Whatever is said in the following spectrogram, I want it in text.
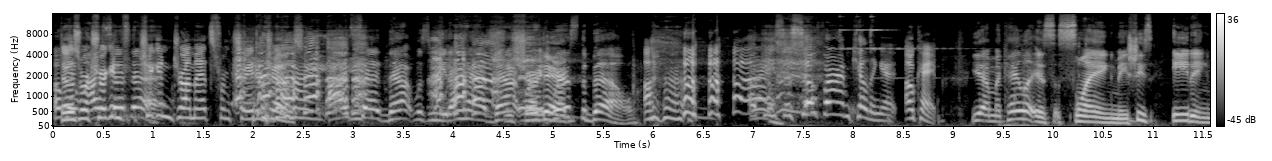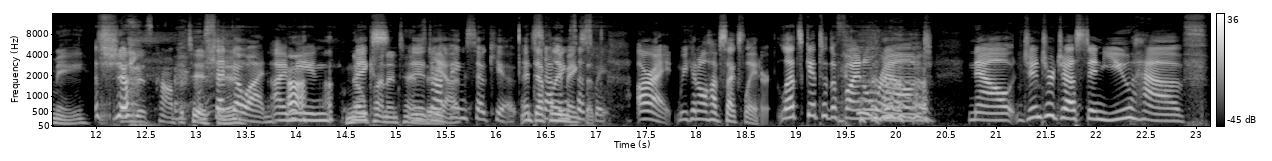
Okay, Those were well, I chicken said that. chicken drumettes from Trader Joe's. I said that was meat. I had that sure right. did. Where's the bell? Okay, so so far I'm killing it. okay. Yeah, Michaela is slaying me. She's eating me Sure. in this competition. Said go on. I ah, mean, No makes, pun intended. It, Stop yeah, being so cute. it Stop definitely being makes so sense. sweet. All right, we can all have sex later. Let's get to the final round. Now, Ginger Justin, you have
